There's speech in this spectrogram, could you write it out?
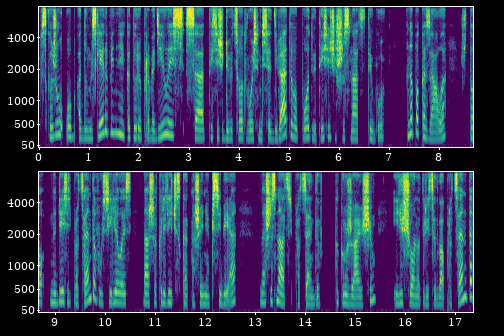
Расскажу об одном исследовании, которое проводилось с 1989 по 2016 год. Оно показало, что на 10% усилилось наше критическое отношение к себе, на 16% к окружающим, и еще на 32%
